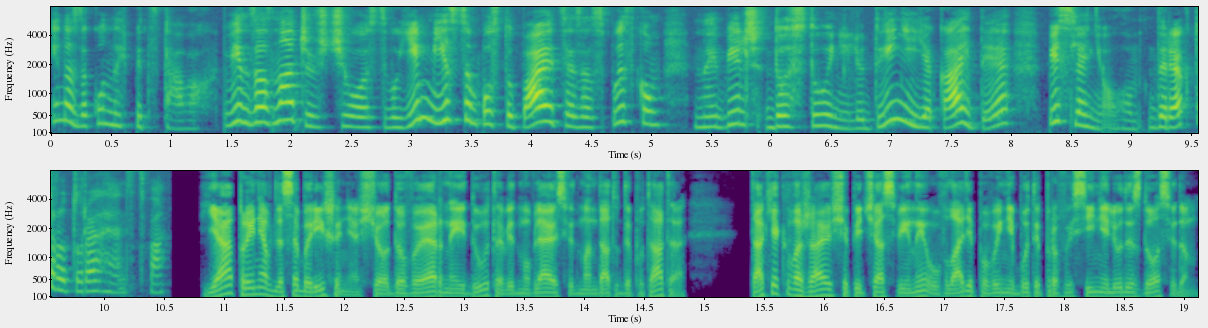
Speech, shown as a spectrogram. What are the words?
і на законних підставах. Він зазначив, що своїм місцем поступається за списком найбільш достойній людині, яка йде після нього, директору турагентства. Я прийняв для себе рішення, що до ВР не йду та відмовляюсь від мандату депутата, так як вважаю, що під час війни у владі повинні бути професійні люди з досвідом.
